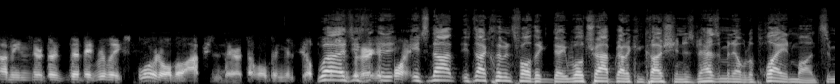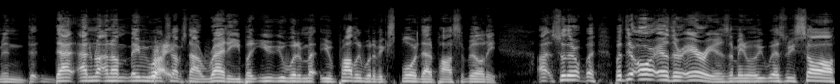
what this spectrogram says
I mean they're, they're, they've really explored all the options there at the holding midfield. Well, it's, a very good it, it's, not it's not Klinsmann's fault that, that Will Trapp got a concussion, hasn't been able to play in months. I mean that I'm not, I'm, maybe Will right. Trapp's not ready, but you you would have you probably would have explored that possibility. Uh, so there, but, but there are other areas. I mean, we, as we saw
